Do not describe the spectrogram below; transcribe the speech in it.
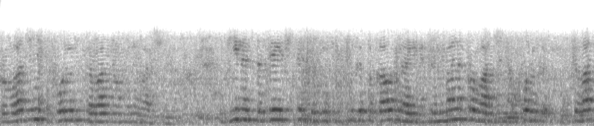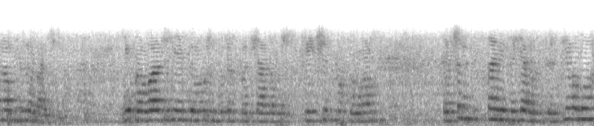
провадження у формі приватного звинувачення. Згідно з статтею 4 КПК України, кримінальне провадження у формі приватного звинувачення є провадження, яке може бути розпочато лише слідчим прокурором, лише на підставі заяви потерпілого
